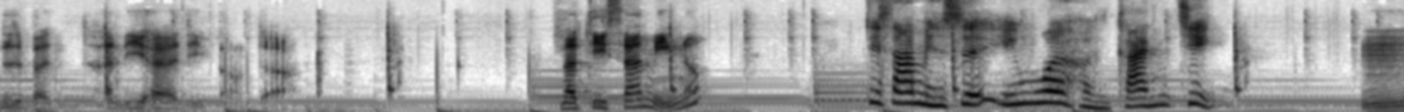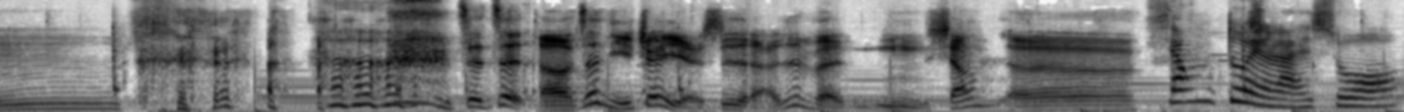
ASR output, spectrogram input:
日本很厉害的地方的啊。那第三名呢？第三名是因为很干净。嗯，这这呃，这的确也是啊。日本嗯相呃相对来说，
